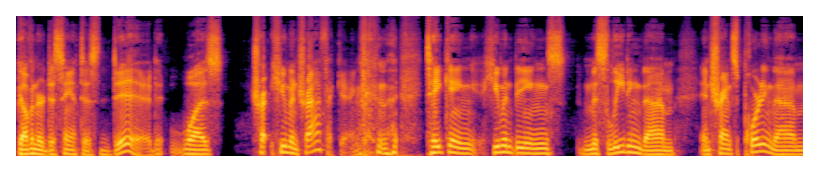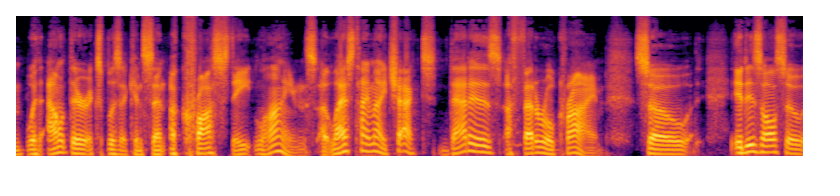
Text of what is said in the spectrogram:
Governor DeSantis did was tra- human trafficking, taking human beings, misleading them, and transporting them without their explicit consent across state lines. Uh, last time I checked, that is a federal crime. So it is also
